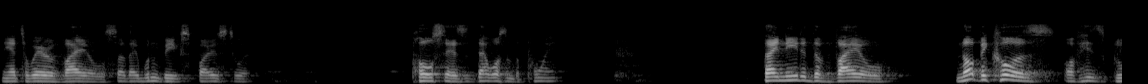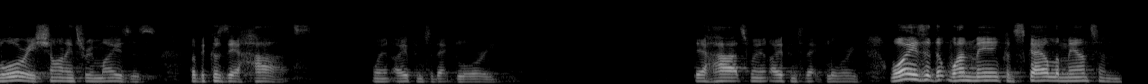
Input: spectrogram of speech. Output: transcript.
He had to wear a veil so they wouldn't be exposed to it. Paul says that wasn't the point. They needed the veil not because of his glory shining through Moses, but because their hearts weren't open to that glory. Their hearts weren't open to that glory. Why is it that one man could scale the mountain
